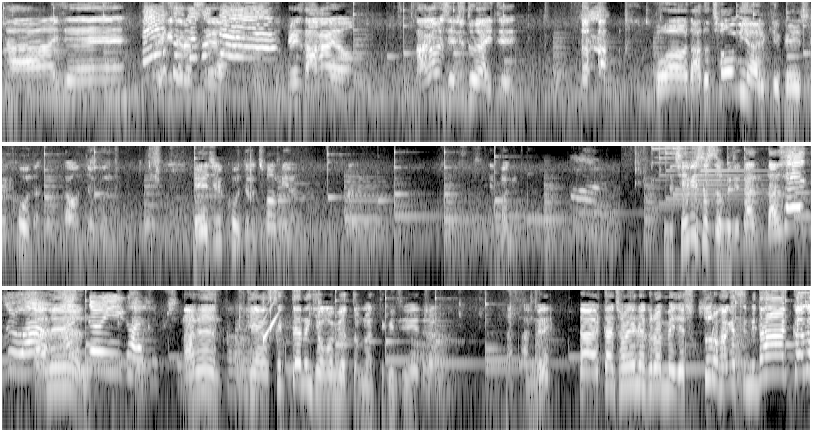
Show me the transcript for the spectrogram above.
자 이제 배에서 기다렸어요. 배에서 나가요 나가면 제주도야 이제 와 나도 처음이야 이렇게 배에 싣고 나, 나온 적은 배에 싣고 온 적은 처음이야 대박이다 근데 재밌었어 그지? 난, 난, 제주와 나는- 안녕히 가십시오. 나는 그냥 색다른 경험이었던 것 같아 그지 얘들아 어? 안 그래? 자 일단 저희는 그러면 이제 숙소로 가겠습니다 고고!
